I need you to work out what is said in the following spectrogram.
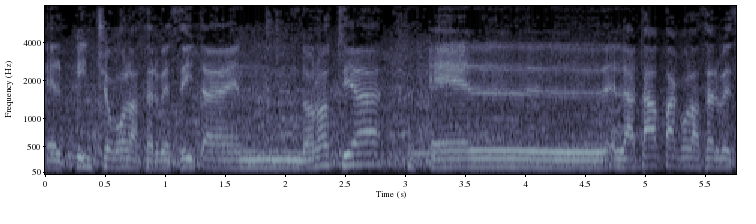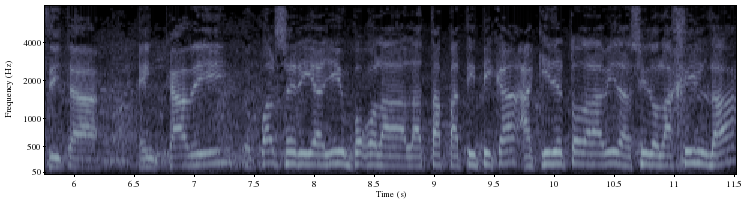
El pincho con la cervecita en Donostia, la tapa con la cervecita en Cádiz. ¿Cuál sería allí un poco la tapa típica? Aquí de toda la vida ha sido la gilda,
